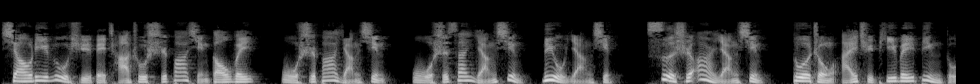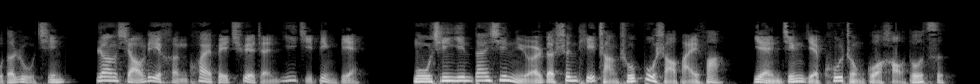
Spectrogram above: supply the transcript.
小丽陆续被查出十八型高危、五十八阳性、五十三阳性、六阳性。四十二阳性多种 HPV 病毒的入侵，让小丽很快被确诊一级病变。母亲因担心女儿的身体长出不少白发，眼睛也哭肿过好多次，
